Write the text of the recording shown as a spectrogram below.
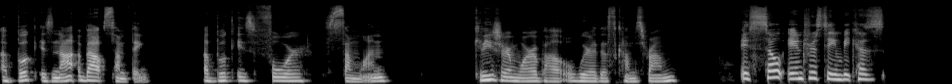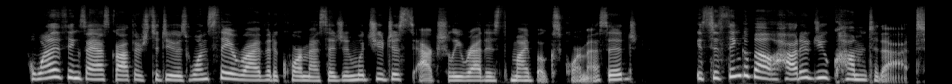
a book is not about something, a book is for someone. Can you share more about where this comes from? It's so interesting because one of the things I ask authors to do is once they arrive at a core message, and what you just actually read is my book's core message, is to think about how did you come to that?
